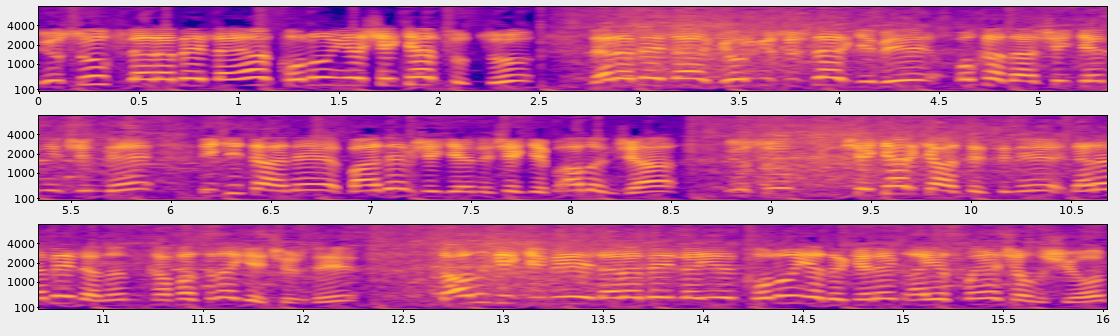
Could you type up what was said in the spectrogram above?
Yusuf Larabella'ya kolonya şeker tuttu. Larabella görgüsüzler gibi o kadar şekerin içinde iki tane badem şekerini çekip alınca Yusuf şeker kasesini Larabella'nın kafasına geçirdi. Sağlık ekibi Larabella'yı kolonya dökerek ayıltmaya çalışıyor.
